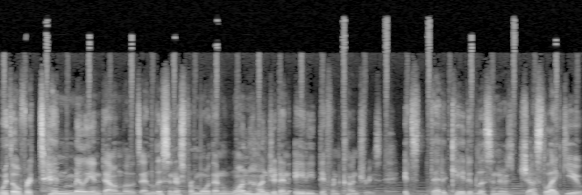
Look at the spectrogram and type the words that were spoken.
With over 10 million downloads and listeners from more than 180 different countries, it's dedicated listeners just like you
